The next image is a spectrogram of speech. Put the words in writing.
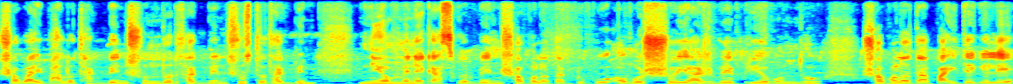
সবাই ভালো থাকবেন, সুন্দর থাকবেন, সুস্থ থাকবেন। নিয়ম মেনে কাজ করবেন, সফলতাটুকু অবশ্যই আসবে, প্রিয় বন্ধু। সফলতা পাইতে গেলে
